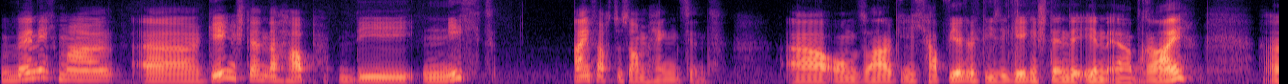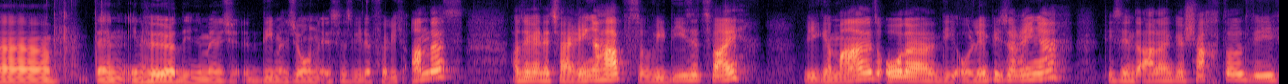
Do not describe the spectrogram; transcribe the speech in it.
wenn ich mal äh, Gegenstände habe, die nicht einfach zusammenhängend sind äh, und sage, ich habe wirklich diese Gegenstände in R3, äh, denn in höheren Dimensionen ist es wieder völlig anders. Also wenn ich zwei Ringe habe, so wie diese zwei, wie gemalt, oder die Olympische Ringe, die sind alle geschachtelt, wie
